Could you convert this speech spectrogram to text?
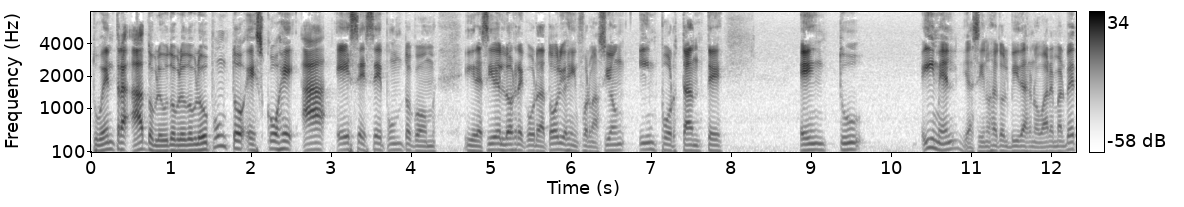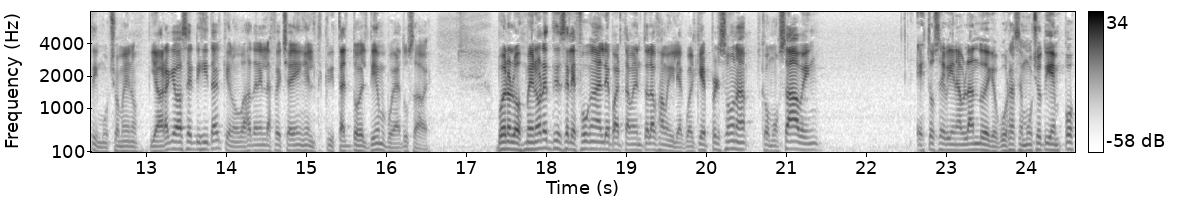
Tú entras a www.escogeasc.com y recibes los recordatorios e información importante en tu email y así no se te olvida renovar el marbete y mucho menos. Y ahora que va a ser digital, que no vas a tener la fecha ahí en el cristal todo el tiempo, pues ya tú sabes. Bueno, los menores se le fugan al departamento de la familia. Cualquier persona, como saben, esto se viene hablando de que ocurre hace mucho tiempo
